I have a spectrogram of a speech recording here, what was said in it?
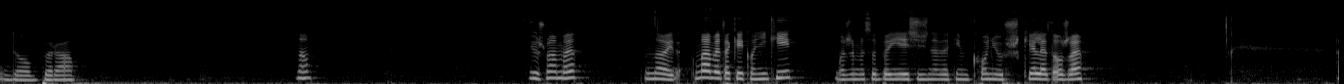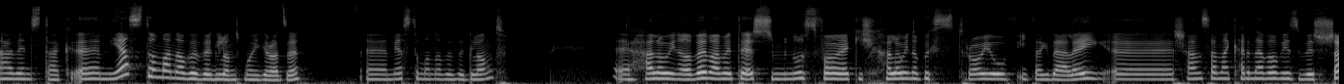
Dobra. No. Już mamy? No i tak. Mamy takie koniki. Możemy sobie jeździć na takim koniu szkieletorze. A więc tak. E, miasto ma nowy wygląd, moi drodzy. E, miasto ma nowy wygląd. E, Halloweenowy. Mamy też mnóstwo jakichś halloweenowych strojów i tak dalej. E, Szansa na karnawał jest wyższa,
